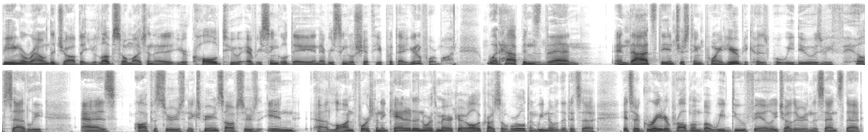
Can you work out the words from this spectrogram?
being around the job that you love so much and that you're called to every single day and every single shift that you put that uniform on. What happens then? And that's the interesting point here because what we do is we fail sadly as officers and experienced officers in uh, law enforcement in Canada, North America, all across the world, and we know that it's a it's a greater problem, but we do fail each other in the sense that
